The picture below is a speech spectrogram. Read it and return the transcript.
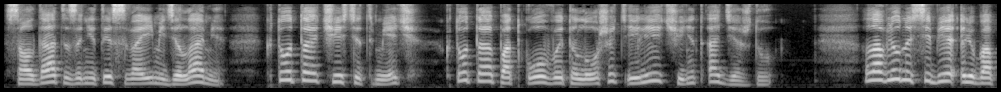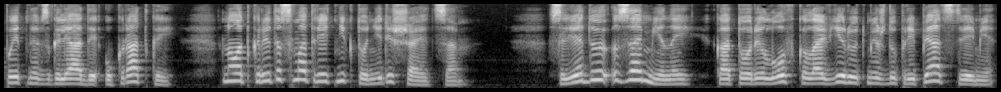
Солдаты заняты своими делами. Кто-то чистит меч, кто-то подковывает лошадь или чинит одежду. Ловлю на себе любопытные взгляды украдкой, но открыто смотреть никто не решается. Следую за миной, который ловко лавирует между препятствиями,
